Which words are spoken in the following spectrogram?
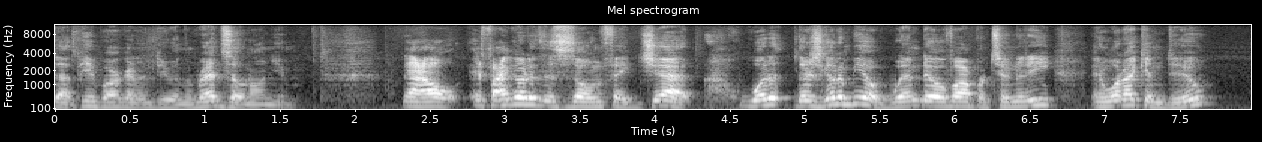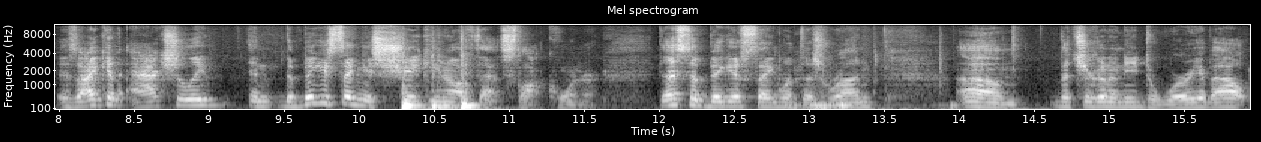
that people are going to do in the red zone on you. Now, if I go to this zone fake jet, what there's going to be a window of opportunity, and what I can do is I can actually, and the biggest thing is shaking off that slot corner. That's the biggest thing with this run um, that you're going to need to worry about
